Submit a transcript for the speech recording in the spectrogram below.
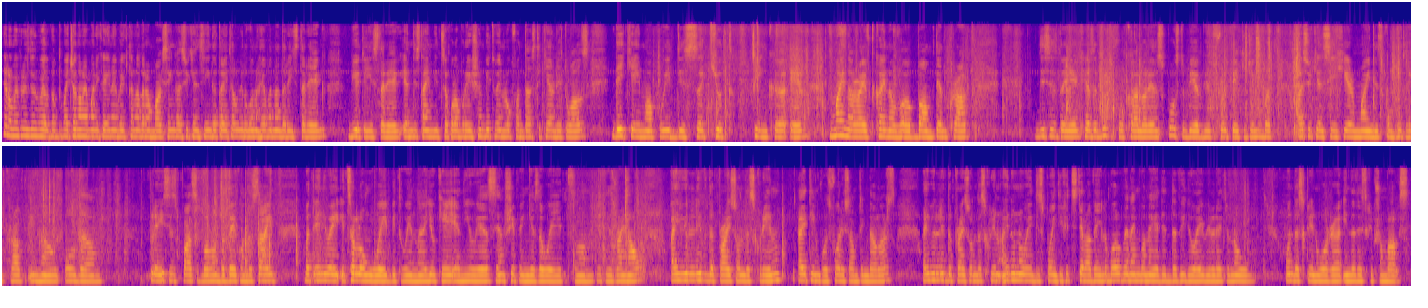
Hello my friends and welcome to my channel, I'm Monica and I'm back another unboxing. As you can see in the title, we're gonna have another Easter egg, beauty Easter egg, and this time it's a collaboration between Look Fantastic and Rituals. They came up with this uh, cute pink uh, egg. Mine arrived kind of uh, bumped and cracked. This is the egg, has a beautiful color and supposed to be a beautiful packaging, but as you can see here, mine is completely cracked in uh, all the places possible on the back, on the side. But anyway, it's a long way between uh, UK and US, and shipping is the way it's, um, it is right now. I will leave the price on the screen. I think was 40 something dollars. I will leave the price on the screen. I don't know at this point if it's still available. When I'm gonna edit the video, I will let you know on the screen or uh, in the description box.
